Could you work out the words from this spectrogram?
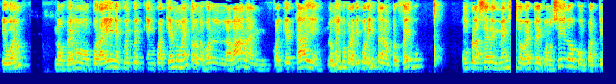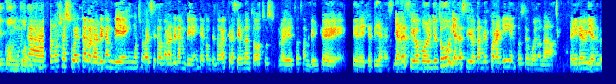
Y bueno, nos vemos por ahí en, en cualquier momento, a lo mejor en La Habana, en cualquier calle, lo mismo por aquí por Instagram, por Facebook. Un placer inmenso haberte conocido, compartir con mucha, tu Mucha suerte para ti también, mucho éxito para ti también, que continúes creciendo en todos tus proyectos también que, que, tienes. Ya te sigo por YouTube, ya te sigo también por aquí, entonces bueno, nada, te iré viendo.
